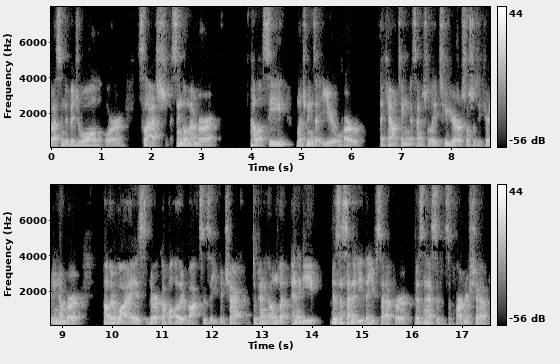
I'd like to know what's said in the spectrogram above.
US individual, or slash single member LLC, which means that you are accounting essentially to your social security number. Otherwise, there are a couple other boxes that you could check depending on what entity business entity that you've set up for business, if it's a partnership,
